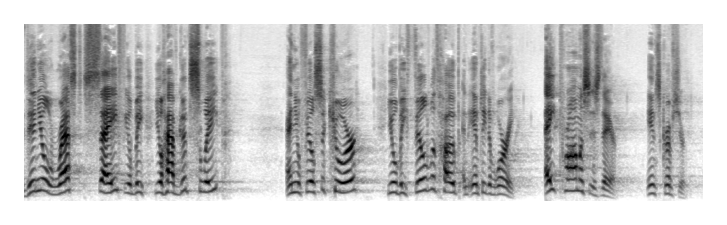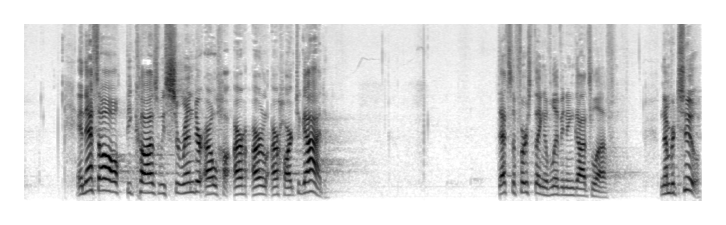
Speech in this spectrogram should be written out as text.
Then you'll rest safe. You'll, be, you'll have good sleep and you'll feel secure. You'll be filled with hope and emptied of worry. Eight promises there in Scripture. And that's all because we surrender our, our, our, our heart to God. That's the first thing of living in God's love. Number two,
